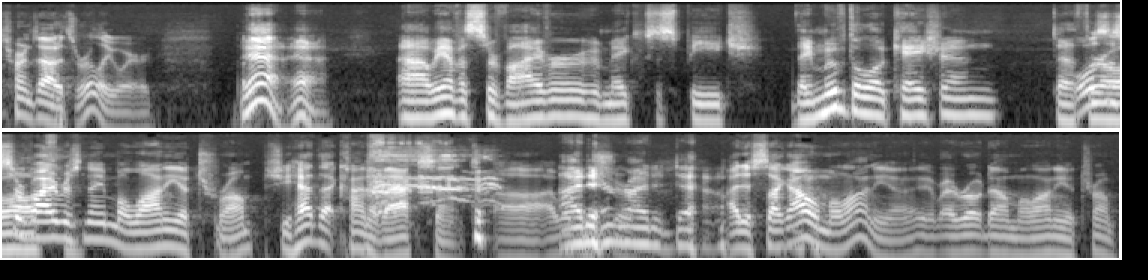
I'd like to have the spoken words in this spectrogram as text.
turns out it's really weird. yeah, yeah. Uh, we have a survivor who makes a speech. They move the location. To What was the off- survivor's name? Melania Trump. She had that kind of accent. Uh, I, I didn't sure. write it down. I just like oh Melania. I wrote down Melania Trump.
